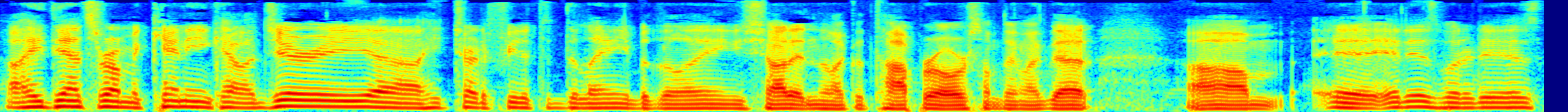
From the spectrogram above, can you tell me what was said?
Uh, he danced around McKennie and Caligiuri. Uh, he tried to feed it to Delaney, but Delaney shot it in like the top row or something like that. Um, it, it is what it is.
